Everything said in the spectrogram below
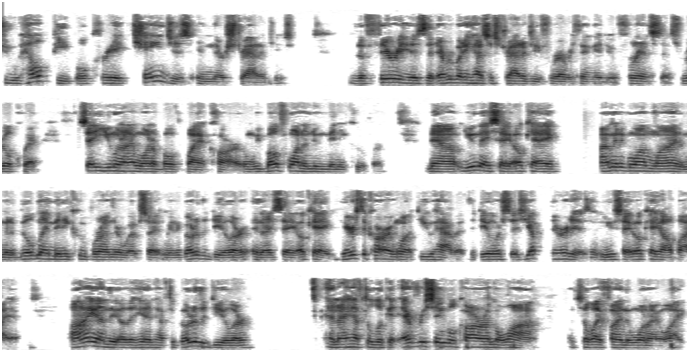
to help people create changes in their strategies. The theory is that everybody has a strategy for everything they do. For instance, real quick, say you and I want to both buy a car and we both want a new Mini Cooper. Now, you may say, okay, I'm going to go online. I'm going to build my Mini Cooper on their website. I'm going to go to the dealer and I say, okay, here's the car I want. Do you have it? The dealer says, yep, there it is. And you say, okay, I'll buy it. I, on the other hand, have to go to the dealer and I have to look at every single car on the lot until I find the one I like.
